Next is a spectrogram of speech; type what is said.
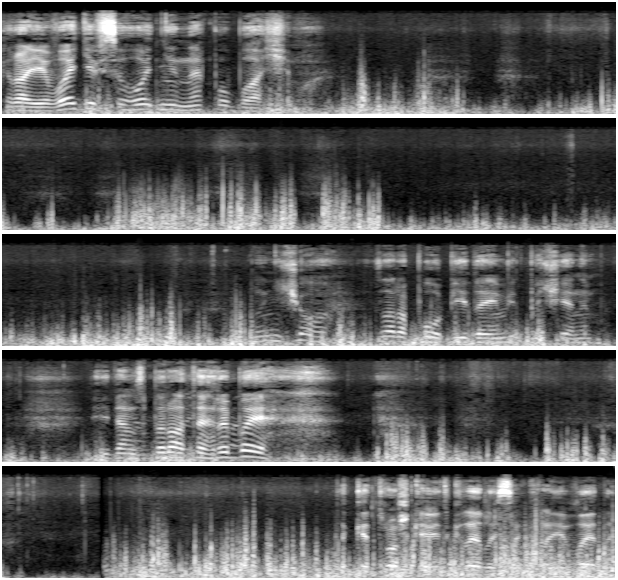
Краєвидів сьогодні не побачимо. Ну нічого, зараз пообідаємо, відпочинемо. Йдемо збирати гриби. Трошки відкрилися краєвиди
